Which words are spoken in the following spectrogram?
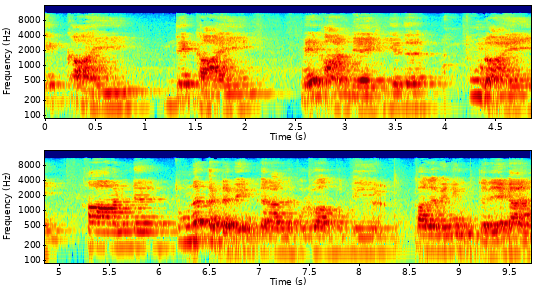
1යි 2යි මේ කාණ්ඩයයි කීයද? 3යි කාණ්ඩ 3කට වෙන් කරන්න පුළුවන් පුතේ පළවෙනි උත්තරය ගන්න.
